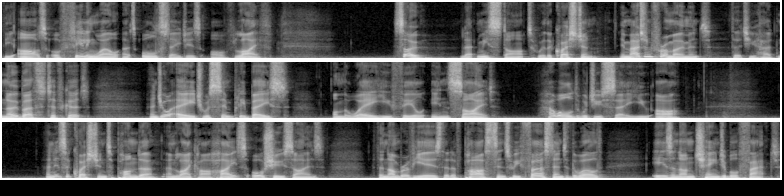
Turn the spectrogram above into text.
the art of feeling well at all stages of life. So, let me start with a question. Imagine for a moment that you had no birth certificate and your age was simply based on the way you feel inside. How old would you say you are? And it's a question to ponder, and like our height or shoe size, the number of years that have passed since we first entered the world is an unchangeable fact.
